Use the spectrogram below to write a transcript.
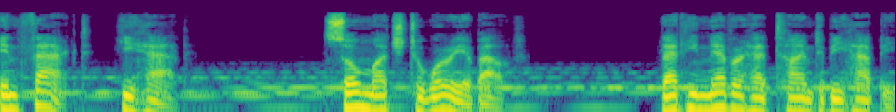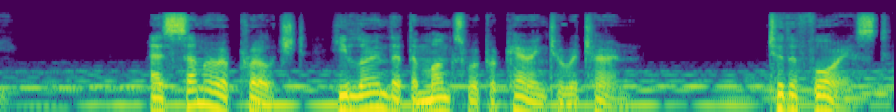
In fact, he had so much to worry about that he never had time to be happy. As summer approached, he learned that the monks were preparing to return to the forest.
